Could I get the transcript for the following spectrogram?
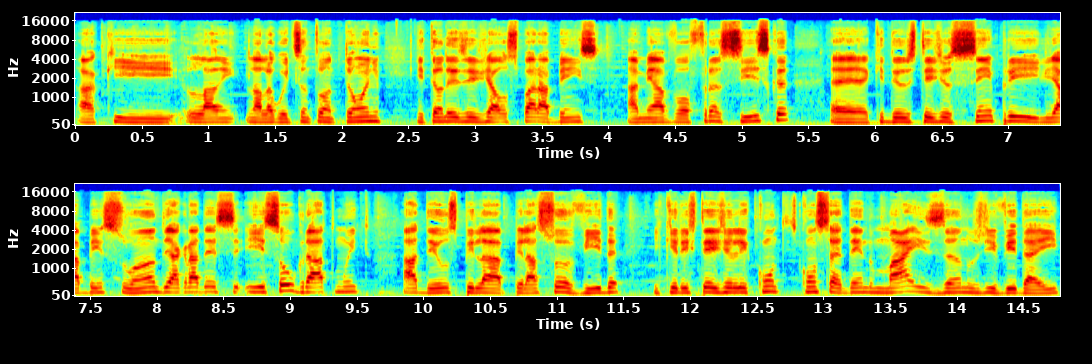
aqui lá na Lagoa de Santo Antônio. Então desejar os parabéns à minha avó Francisca, é, que Deus esteja sempre lhe abençoando e agradecer e sou grato muito a Deus pela, pela sua vida e que ele esteja lhe concedendo mais anos de vida aí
